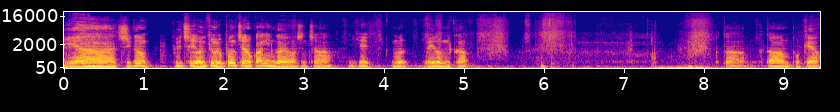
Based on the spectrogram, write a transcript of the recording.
이 야, 지금 도대체 연속 몇 번째로 꽝인가요, 진짜? 이게 오늘 왜 이럽니까? 그 다음, 그 다음 볼게요.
